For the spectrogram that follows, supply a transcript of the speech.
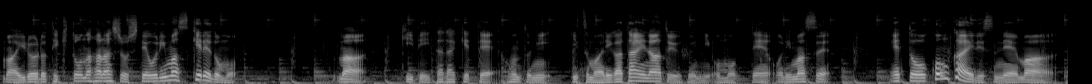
まあいろいろ適当な話をしておりますけれども、まあ聞いていただけて本当にいつもありがたいなというふうに思っております。えっと、今回ですね、まあ、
